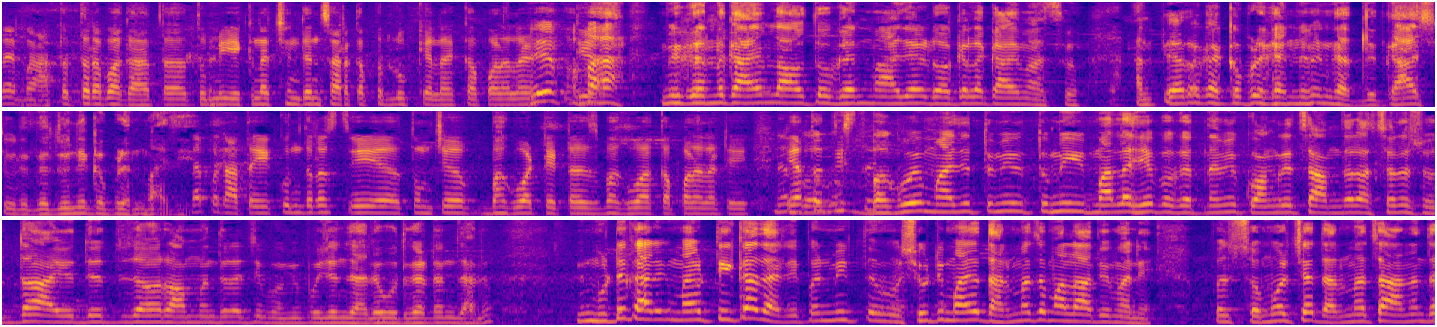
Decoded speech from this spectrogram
नाही मग आता तर बघा आता तुम्ही एकनाथ शिंदेसारखा पण लुक केलाय कपाळाला हे बाबा मी गन कायम लावतो गन माझ्या डोक्याला कायम असतो. आणि त्याला काय कपडे काय नवीन घातलेत का आज शिवलेत का जुने कपडे आहेत माझे. नाही पण आता एकंदरच ते तुमचे भगवा टेटस भगवा कपाळाला हे आता दिसत भगवे माझे तुम्ही तुम्ही मला हे बघत नाही. मी काँग्रेसचा आमदार असताना सुद्धा अयोध्येत जेव्हा राम मंदिराचे भूमिपूजन झालं उद्घाटन झालं. मी मोठे कार्य माझ्यावर टीका झाली पण मी शेवटी माझ्या धर्माचा मला अभिमान आहे. पण समोरच्या धर्माचा आनंद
